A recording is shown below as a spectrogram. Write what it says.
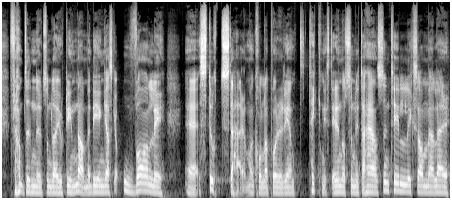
framtiden ut som det har gjort innan, men det är en ganska ovanlig eh, studs det här om man kollar på det rent tekniskt. Är det något som ni tar hänsyn till? Liksom, eller?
